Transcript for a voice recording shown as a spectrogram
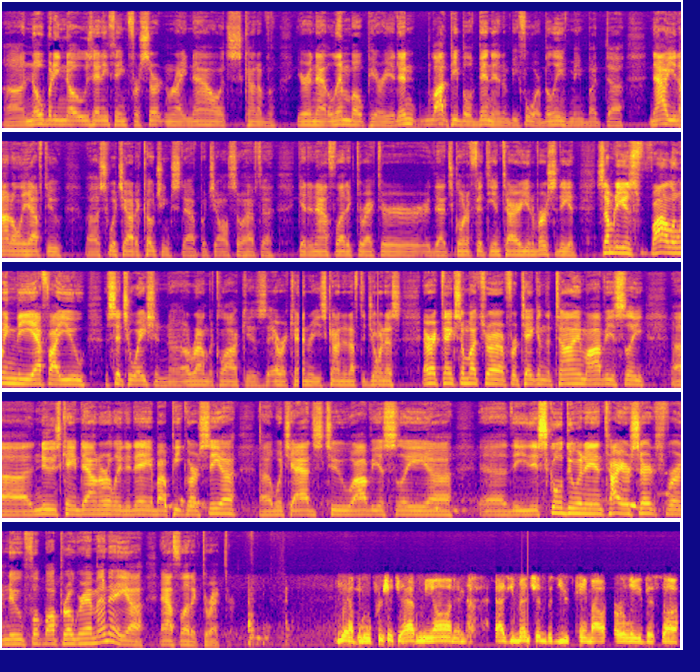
Uh, nobody knows anything for certain right now. It's kind of you're in that limbo period, and a lot of people have been in it before, believe me. But uh, now you not only have to uh, switch out a coaching staff, but you also have to get an athletic director that's going to fit the entire university. And somebody who's following the FIU situation uh, around the clock is Eric Henry. He's kind enough to join us. Eric, thanks so much uh, for taking the time. Obviously, uh, news came down early today about Pete Garcia, uh, which adds to obviously uh, the, the school doing an entire search for a new football program and a athletic director. Yeah, Blue, appreciate you having me on. And as you mentioned, the news came out early this uh,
